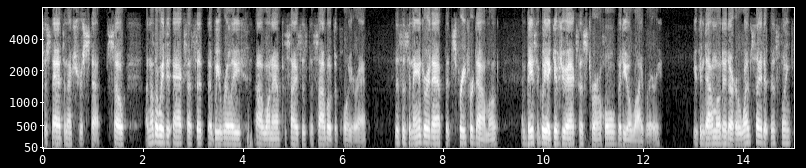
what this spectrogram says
just adds an extra step. So another way to access it that we really uh, want to emphasize is the SAWBO Deployer app. This is an Android app that's free for download, and basically it gives you access to our whole video library. You can download it at our website at this link,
